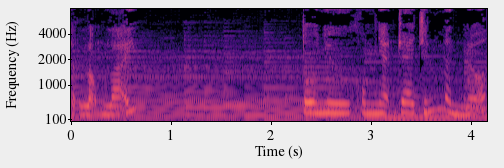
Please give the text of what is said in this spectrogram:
thật lộng lẫy. tô như không nhận ra chính mình nữa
